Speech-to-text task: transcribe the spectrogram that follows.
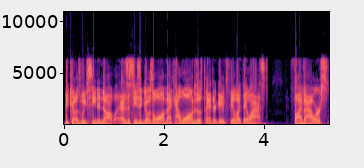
because we've seen enough. As the season goes along, Mac, how long do those Panther games feel like they last? Five hours?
